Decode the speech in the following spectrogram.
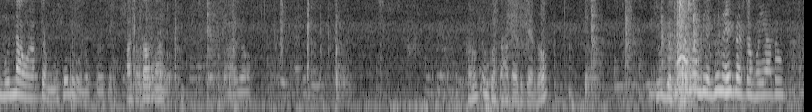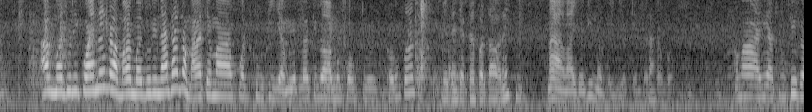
ભાઈઓની કર તો ના ઓળખતો હું છે ઓળખતો. આ હોય ત્યાં. ઘણું કેવું કરતા હતા તો ઘેર તો? ભેગું નહીં કરતો ભાઈ આ તો આ મજૂરી કોઈ નહીં કરે. મારે મજૂરી ના થાય તો મારા તેમાં પગ તૂટી જાય. એટલે કીધું આમ પગ તૂ- કરવું પડે તો બે ત્રણ ટ્રેક્ટર પડતા હોય ને? ના મારી જોજી ના ભાઈ બે કેમ કરતો કોઈ. આમાં આજે આટલું થયું કે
